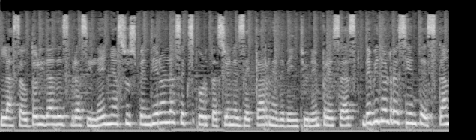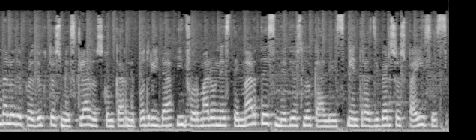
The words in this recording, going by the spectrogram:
Las autoridades brasileñas suspendieron las exportaciones de carne de 21 empresas debido al reciente escándalo de productos mezclados con carne podrida, informaron este martes medios locales, mientras diversos países,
